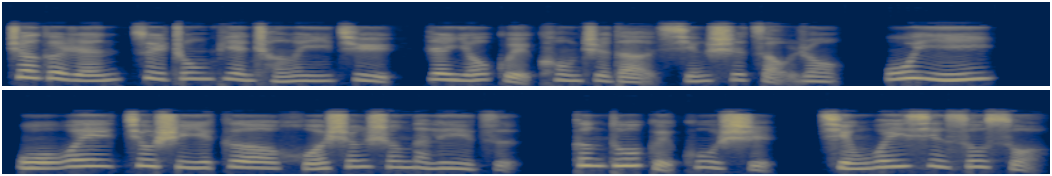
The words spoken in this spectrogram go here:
这个人最终变成了一具任由鬼控制的行尸走肉。无疑，武威就是一个活生生的例子。更多鬼故事，请微信搜索。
